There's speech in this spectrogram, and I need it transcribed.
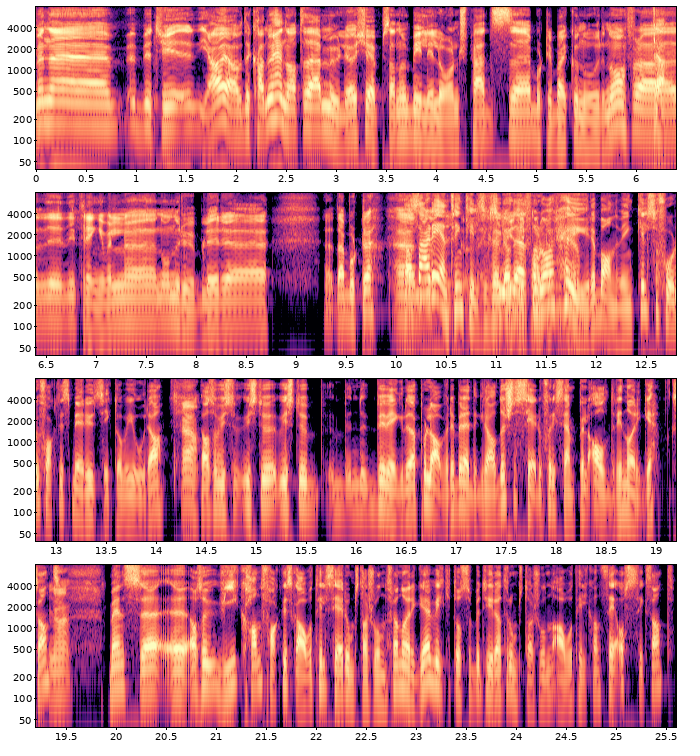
Men uh, betyr Ja ja, det kan jo hende at det er mulig å kjøpe seg noen billige launchpads uh, borti Baikonur nå. For da, Ja. de, de trenger vel eh, noen rubler eh, der borte. Ja, så er det én ting til, selvfølgelig. og det er at Når du har høyere banevinkel, så får du faktisk mer utsikt over jorda. Ja. Altså hvis du, hvis, du, hvis du beveger deg på lavere breddegrader, så ser du f.eks. aldri Norge. Ikke sant? Ja. Mens eh, altså, vi kan faktisk av og til se romstasjonen fra Norge, hvilket også betyr at romstasjonen av og til kan se oss. ikke sant?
